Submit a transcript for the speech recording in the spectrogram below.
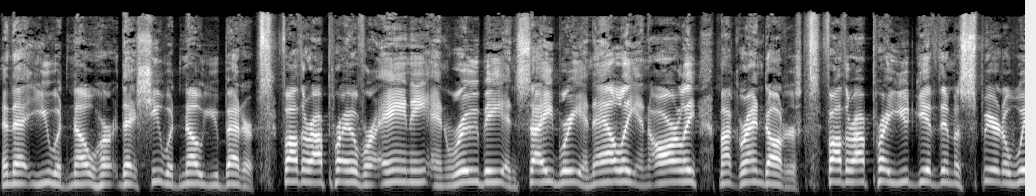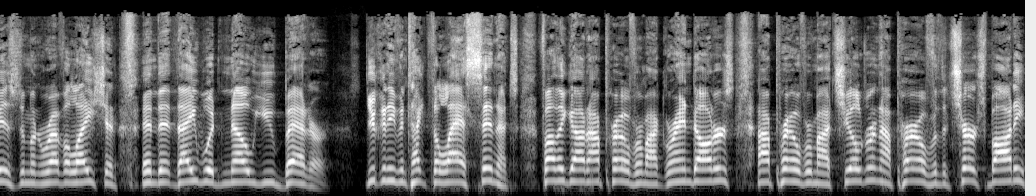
and that you would know her, that she would know you better. Father, I pray over Annie and Ruby and Sabri and Ellie and Arlie, my granddaughters. Father, I pray you'd give them a spirit of wisdom and revelation and that they would know you better. You can even take the last sentence. Father God, I pray over my granddaughters. I pray over my children. I pray over the church body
